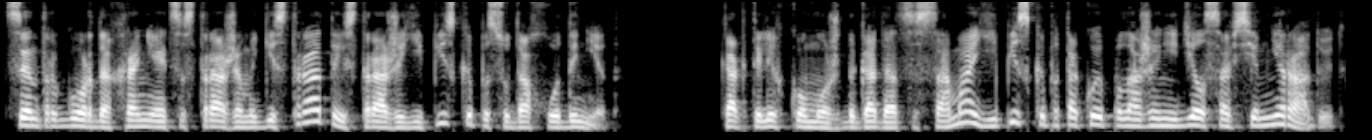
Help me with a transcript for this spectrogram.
Центр города охраняется стражей магистрата, и стражи епископа сюда хода нет. Как ты легко можешь догадаться сама, епископа такое положение дел совсем не радует,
